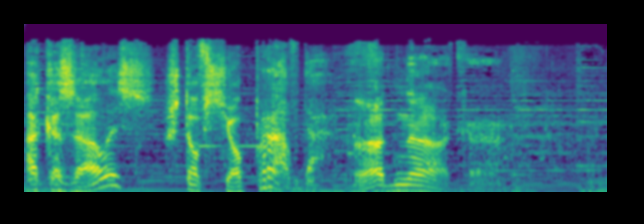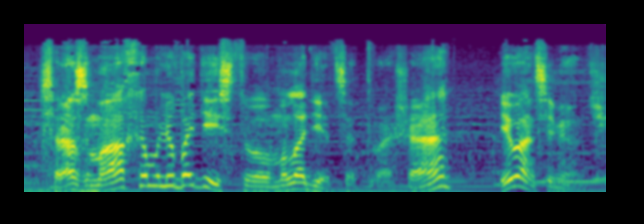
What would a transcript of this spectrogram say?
Оказалось, что все правда. Однако... С размахом любодействовал молодец этот ваш, а, Иван Семенович?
